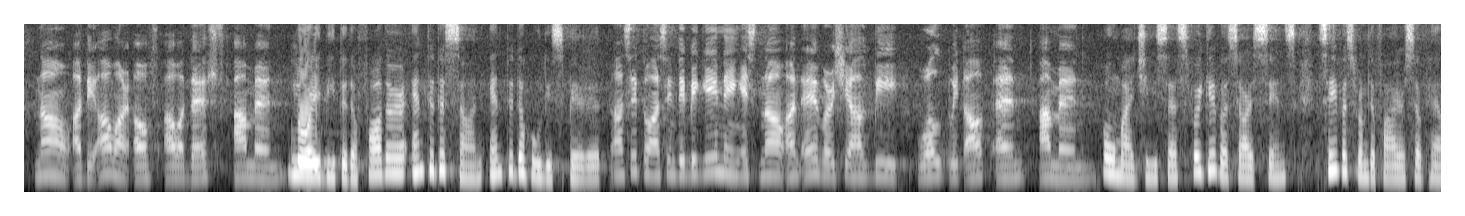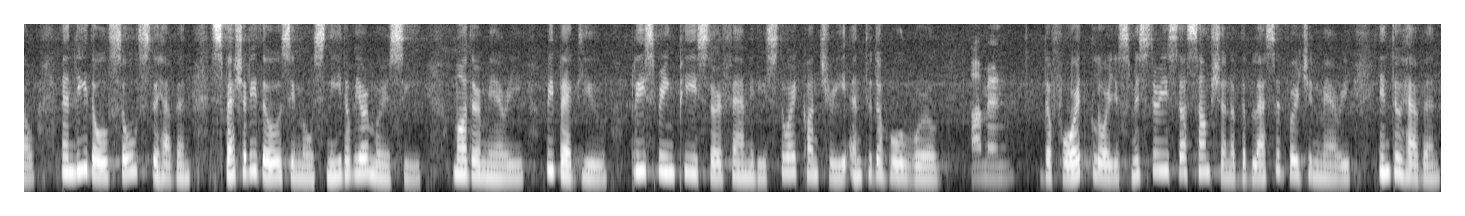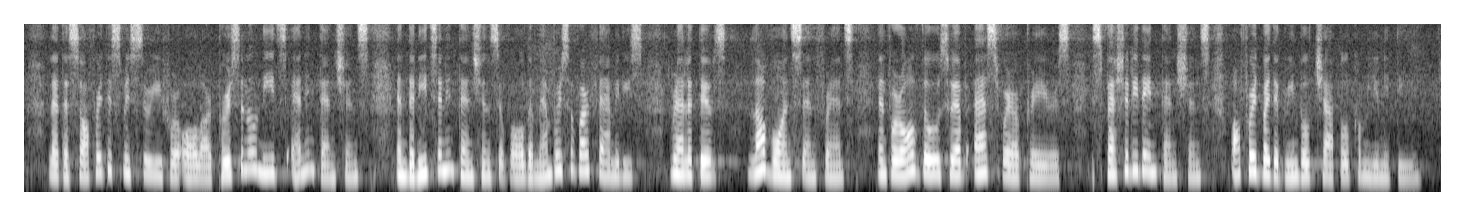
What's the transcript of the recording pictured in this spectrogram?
now at the hour of our death. Amen. Glory be to the Father, and to the Son, and to the Holy Spirit. As it was in the beginning, is now, and ever shall be, world without end. Amen. O my Jesus, forgive us our sins, save us from the fires of hell, and lead all souls to heaven, especially those in most need of your mercy. Mother Mary, we beg you, please bring peace to our families, to our country, and to the whole world. Amen. The fourth glorious mystery is the Assumption of the Blessed Virgin Mary into heaven. Let us offer this mystery for all our personal needs and intentions, and the needs and intentions of all the members of our families, relatives, loved ones, and friends, and for all those who have asked for our prayers, especially the intentions offered by the Greenbelt Chapel community.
